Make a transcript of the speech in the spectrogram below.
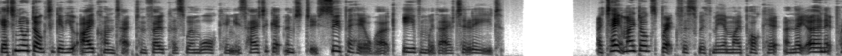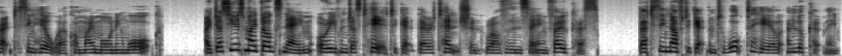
Getting your dog to give you eye contact and focus when walking is how to get them to do super heel work even without a lead. I take my dog's breakfast with me in my pocket and they earn it practicing heel work on my morning walk. I just use my dog's name or even just here to get their attention rather than saying focus. That is enough to get them to walk to heel and look at me.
